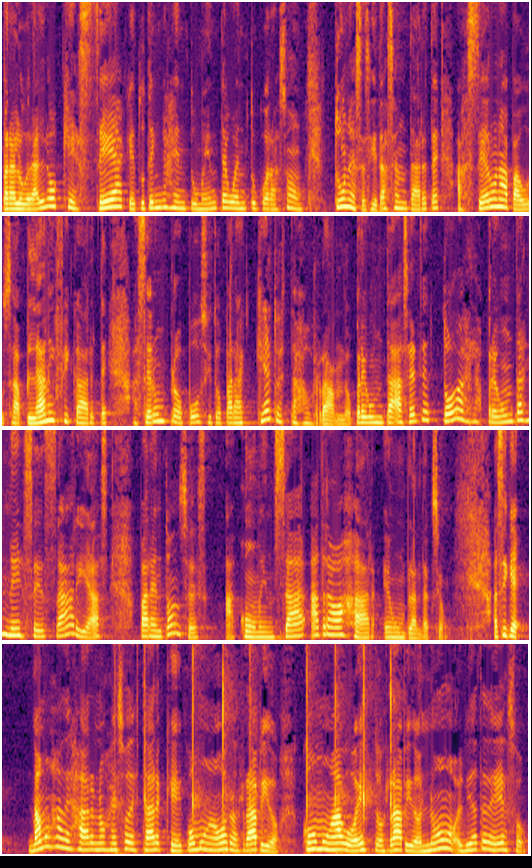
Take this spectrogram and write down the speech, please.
para lograr lo que sea que tú tengas en tu mente o en tu corazón, tú necesitas sentarte, hacer una pausa, planificarte, hacer un propósito para qué tú estás ahorrando, preguntar, hacerte todas las preguntas necesarias para entonces a comenzar a trabajar en un plan de acción. Así que vamos a dejarnos eso de estar que cómo ahorro rápido, cómo hago esto rápido. No, olvídate de eso.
